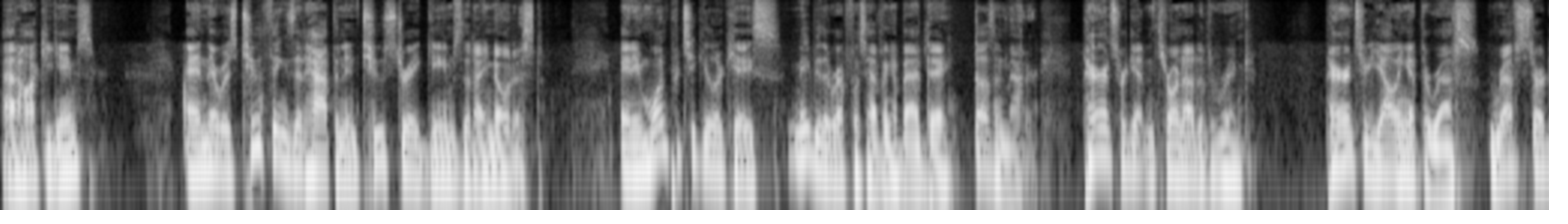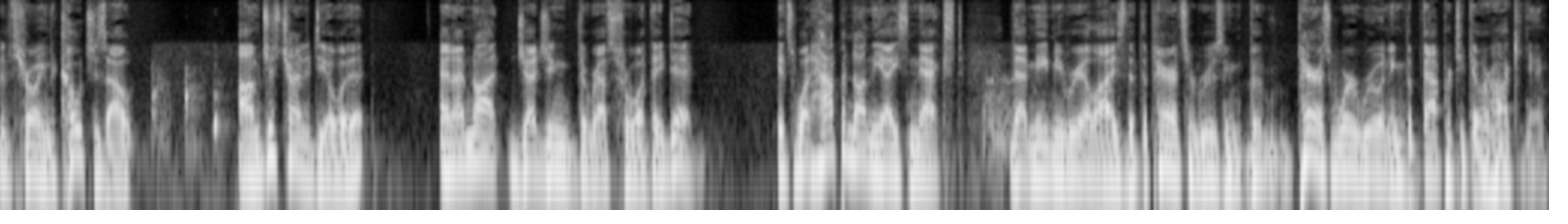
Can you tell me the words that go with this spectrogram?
at hockey games. And there was two things that happened in two straight games that I noticed. And in one particular case, maybe the ref was having a bad day. Doesn't matter. Parents were getting thrown out of the rink. Parents are yelling at the refs. Refs started throwing the coaches out. I'm just trying to deal with it. And I'm not judging the refs for what they did. It's what happened on the ice next that made me realize that the parents are losing. The parents were ruining the, that particular hockey game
